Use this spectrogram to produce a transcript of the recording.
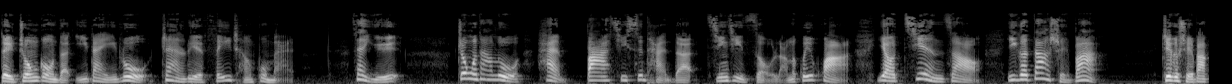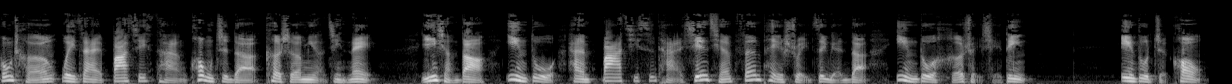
对中共的一带一路战略非常不满，在于中国大陆和。巴基斯坦的经济走廊的规划要建造一个大水坝，这个水坝工程位在巴基斯坦控制的克什米尔境内，影响到印度和巴基斯坦先前分配水资源的印度河水协定。印度指控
